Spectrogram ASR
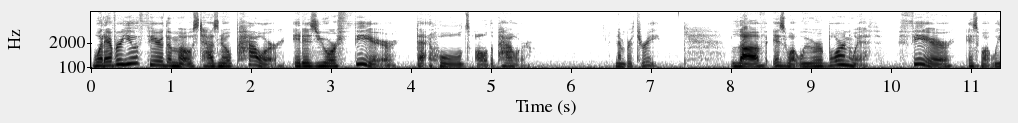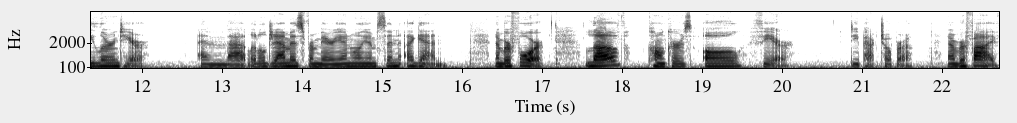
whatever you fear the most has no power. It is your fear that holds all the power. Number three, love is what we were born with, fear is what we learned here. And that little gem is from Marianne Williamson again. Number four, love conquers all fear. Deepak Chopra. Number five,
